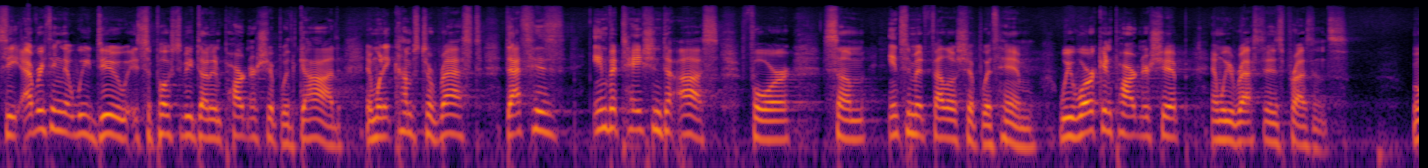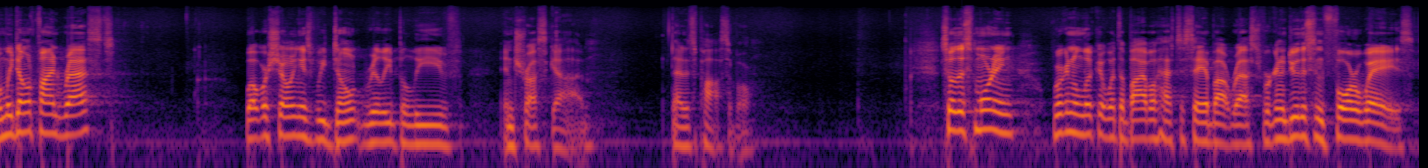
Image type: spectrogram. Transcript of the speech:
See, everything that we do is supposed to be done in partnership with God. And when it comes to rest, that's His invitation to us for some intimate fellowship with Him. We work in partnership and we rest in His presence. When we don't find rest, what we're showing is we don't really believe and trust God That is possible. So this morning, we're going to look at what the Bible has to say about rest. We're going to do this in four ways.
